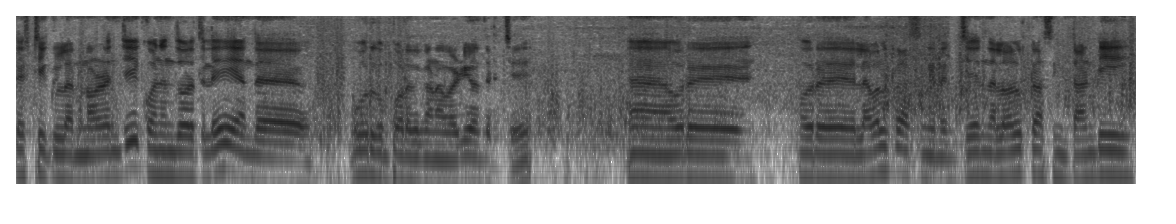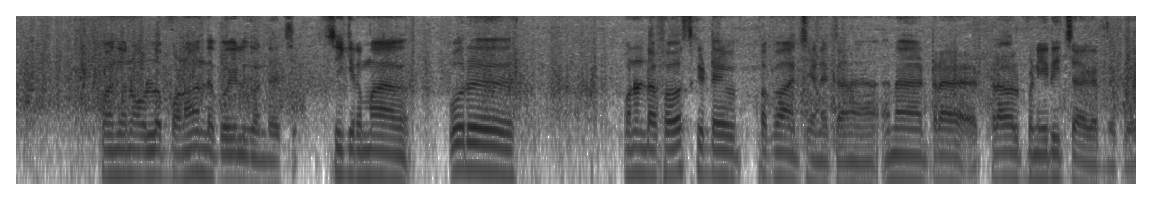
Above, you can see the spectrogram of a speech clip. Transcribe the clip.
டிஸ்ட்ரிக்குள்ளே நுழைஞ்சு கொஞ்சம் தூரத்துலேயே அந்த ஊருக்கு போகிறதுக்கான வழி வந்துருச்சு. ஒரு ஒரு லெவல் கிராசிங் இருந்துச்சு. அந்த லெவல் கிராசிங் தாண்டி கொஞ்சம் உள்ளே போனால் அந்த கோயிலுக்கு வந்தாச்சு. சீக்கிரமாக ஒரு ஒன் அண்ட் ஆஃப் ஹவர்ஸ் கிட்ட பக்கம் ஆச்சு எனக்கு. நான் ட்ரா ட்ராவல் பண்ணி ரீச் ஆகிறதுக்கு.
